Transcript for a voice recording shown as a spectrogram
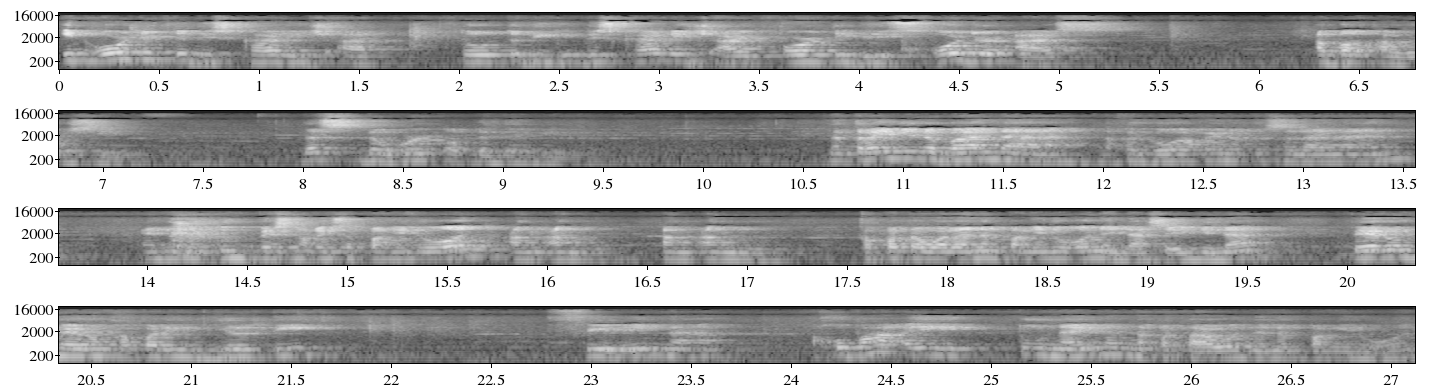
in order to discourage us, to, to di- discourage our, or to disorder us about our sin. That's the work of the devil. Na-try nyo na ba na nakagawa kayo ng kasalanan and then nag-confess na kayo sa Panginoon, ang, ang, ang, ang kapatawaran ng Panginoon ay nasa inyo na, pero meron ka pa rin guilty feeling na ako ba ay tunay na napatawad na ng Panginoon?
